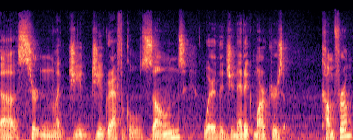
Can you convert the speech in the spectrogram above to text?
uh, certain like ge- geographical zones where the genetic markers come from.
